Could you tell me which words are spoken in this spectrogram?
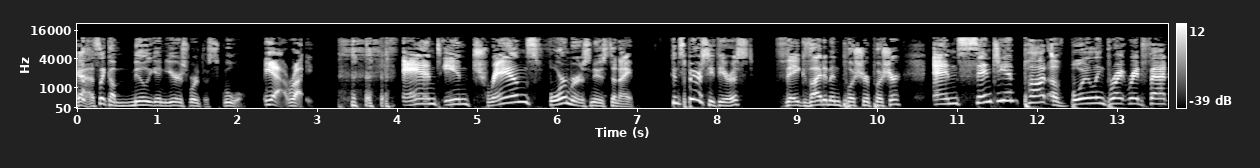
yeah, it's like a million years worth of school. Yeah, right. And in Transformers news tonight, conspiracy theorist, fake vitamin pusher pusher, and sentient pot of boiling bright red fat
